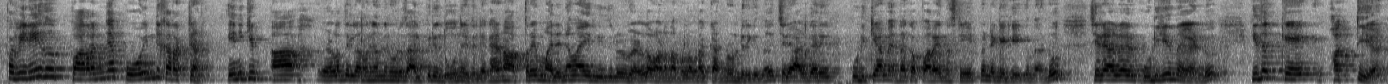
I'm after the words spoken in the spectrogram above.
അപ്പോൾ വിനീത് പറഞ്ഞ പോയിന്റ് കറക്റ്റാണ് എനിക്കും ആ വെള്ളത്തിൽ ഇറങ്ങുന്നതിനോട് താല്പര്യം തോന്നിയിട്ടില്ല. കാരണം അത്രയും മലിനമായ രീതിയിലുള്ള വെള്ളമാണ് നമ്മളവിടെ കണ്ടുകൊണ്ടിരിക്കുന്നത്. ചില ആൾക്കാർ കുടിക്കാം എന്നൊക്കെ പറയുന്ന സ്റ്റേറ്റ്മെന്റ് ഒക്കെ കേൾക്കുന്നുണ്ട് ചില ആൾക്കാർ കുടിക്കുന്നത് കണ്ടു. ഇതൊക്കെ ഭക്തിയാണ്.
